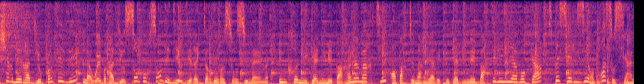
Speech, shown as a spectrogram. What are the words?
HRDRadio.tv, la web radio 100% dédiée au directeur des ressources humaines. Une chronique animée par Alain Marty en partenariat avec le cabinet Barthélémy Avocat, spécialisé en droit social.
